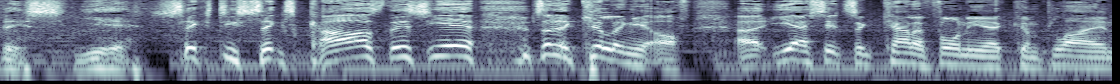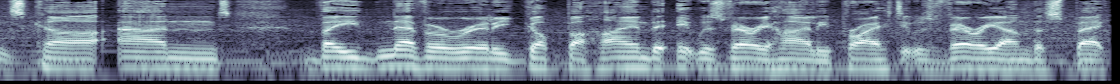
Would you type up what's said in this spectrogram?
this year. 66 cars this year? So they're killing it off. Uh, yes, it's a California compliance car, and they never really got behind it. It was very highly priced, it was very under spec.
